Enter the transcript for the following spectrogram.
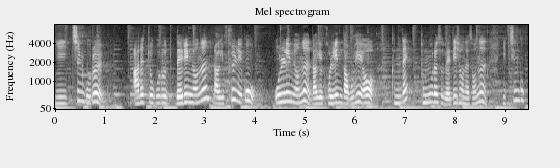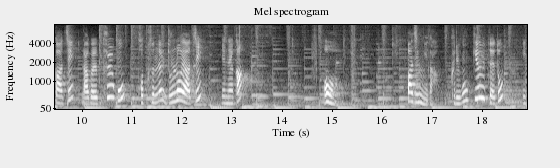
이 친구를 아래쪽으로 내리면은 락이 풀리고 올리면은 락이 걸린다고 해요. 근데 동물의 숲 에디션에서는 이 친구까지 락을 풀고 버튼을 눌러야지 얘네가 어 빠집니다. 그리고 끼울 때도 이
